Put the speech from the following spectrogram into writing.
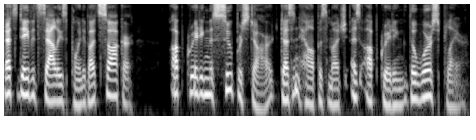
That's David Sally's point about soccer. Upgrading the superstar doesn't help as much as upgrading the worst player.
